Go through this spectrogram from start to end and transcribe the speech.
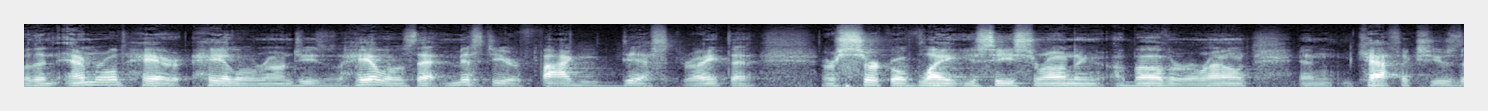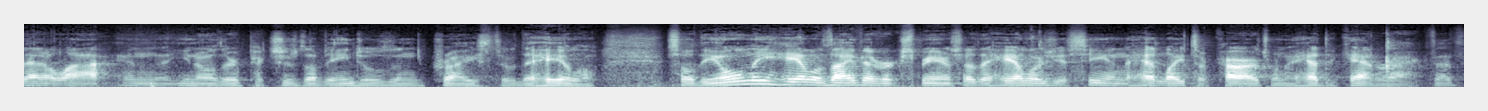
with an emerald ha- halo around Jesus. A halo is that misty or foggy disk, right? That or circle of light you see surrounding above or around, and Catholics use that a lot in you know their pictures of the angels and Christ or the halo. So the only halos I've ever experienced are the halos you see in the headlights of cars when I had the cataract. That's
